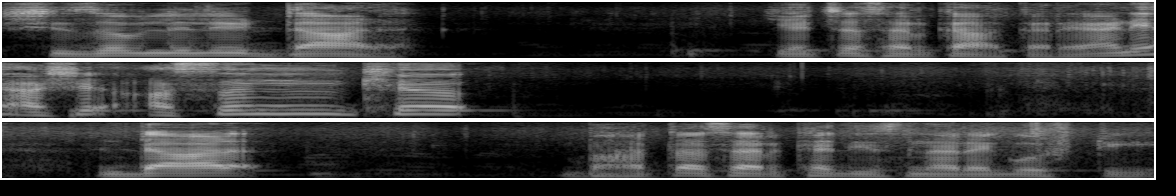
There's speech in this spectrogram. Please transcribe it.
शिजवलेली डाळ याच्यासारखा आकार आहे. आणि असे असंख्य डाळ भातासारख्या दिसणाऱ्या गोष्टी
